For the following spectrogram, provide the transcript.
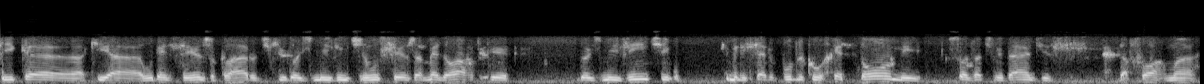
fica aqui a, o desejo, claro, de que 2021 seja melhor do que 2020, que o Ministério Público retome suas atividades da forma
